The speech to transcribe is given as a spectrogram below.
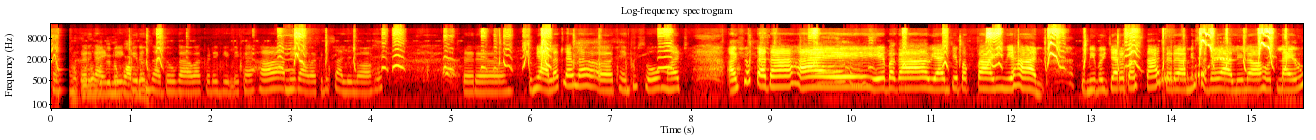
शंकर गायके किरण जाधव गावाकडे गेले काय? हा आम्ही गावाकडे आलेलो आहोत. तर अ, तुम्ही आलात लावला? थँक्यू सो मच अशोक दादा हाय हे बघा विहानचे पप्पा आणि विहान. तुम्ही विचारत असता तर आम्ही सगळे आलेलो आहोत लाईव्ह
